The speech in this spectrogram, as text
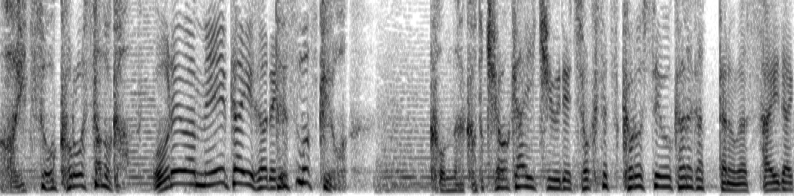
あいつを殺したのか。俺は冥界派で。デスマスクよ。こんなこと巨階級で直接殺しておかなかったのが最大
